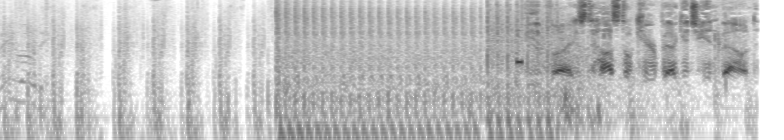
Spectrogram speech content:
Reloading. Be advised, hostile care package inbound.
